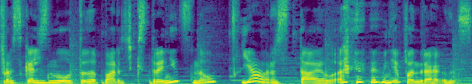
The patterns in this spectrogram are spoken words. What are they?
Проскользнула туда парочки страниц, но я растаяла. Мне понравилось.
